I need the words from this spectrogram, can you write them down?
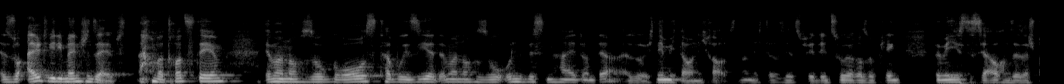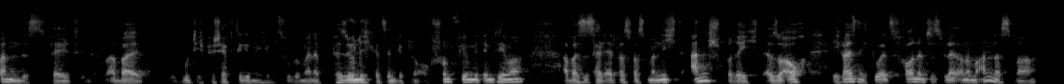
so alt wie die Menschen selbst, aber trotzdem immer noch so groß tabuisiert, immer noch so Unwissenheit und ja, also ich nehme mich da auch nicht raus. Ne? Nicht, dass es jetzt für den Zuhörer so klingt. Für mich ist es ja auch ein sehr, sehr spannendes Feld, aber gut, ich beschäftige mich im Zuge meiner Persönlichkeitsentwicklung auch schon viel mit dem Thema, aber es ist halt etwas, was man nicht anspricht. Also auch, ich weiß nicht, du als Frau nimmst es vielleicht auch nochmal anders wahr,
